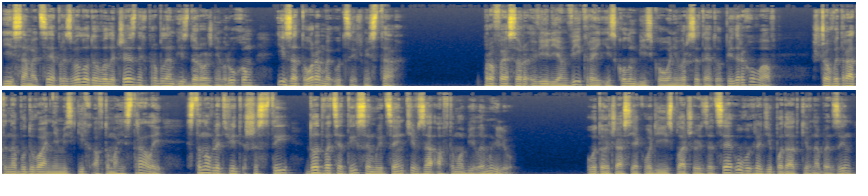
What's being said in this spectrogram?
і саме це призвело до величезних проблем із дорожнім рухом і заторами у цих містах. Професор Вільям Вікрей із Колумбійського університету підрахував, що витрати на будування міських автомагістралей становлять від 6 до 27 центів за автомобіле милю. У той час як водії сплачують за це у вигляді податків на бензин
